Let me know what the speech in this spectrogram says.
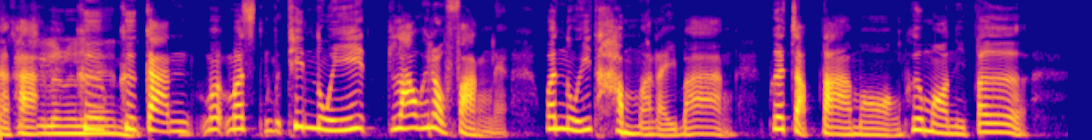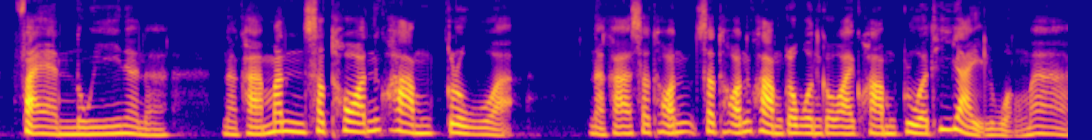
นะคะไม่ใช่เรื่องเล่นๆคือคือการเมื่อเมื่อที่นุ้ยเล่าให้เราฟังเนี่ยว่านุ้ยทำอะไรบ้าง เพื่อจับตามองเพื่อมอนิเตอร์ แฟนนุ้ยเนี่ยนะนะคะมันสะท้อนความกลัวนะคะสะท้อนสะท้อนความกระวนกระวายความกลัวที่ใหญ่หลวงมาก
